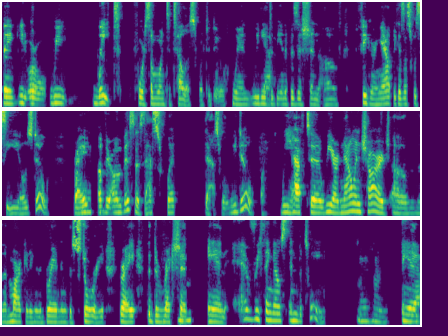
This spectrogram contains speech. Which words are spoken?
think, or we wait for someone to tell us what to do when we need yeah. to be in a position of figuring out because that's what CEOs do, right? Mm-hmm. Of their own business. That's what that's what we do. We have to we are now in charge of the marketing, the branding, the story, right? The direction mm-hmm. and everything else in between. Mm-hmm. And yeah.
